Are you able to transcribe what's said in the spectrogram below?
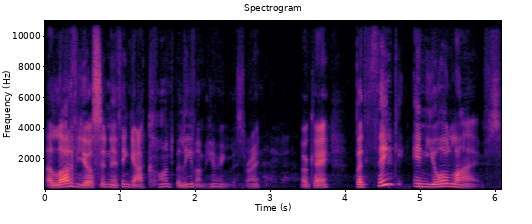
a lot of you are sitting there thinking, I can't believe I'm hearing this, right? Okay? But think in your lives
